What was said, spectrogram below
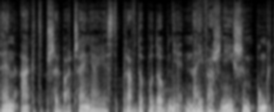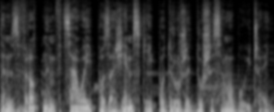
Ten akt przebaczenia jest prawdopodobnie najważniejszym punktem zwrotnym w całej pozaziemskiej podróży duszy samobójczej.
